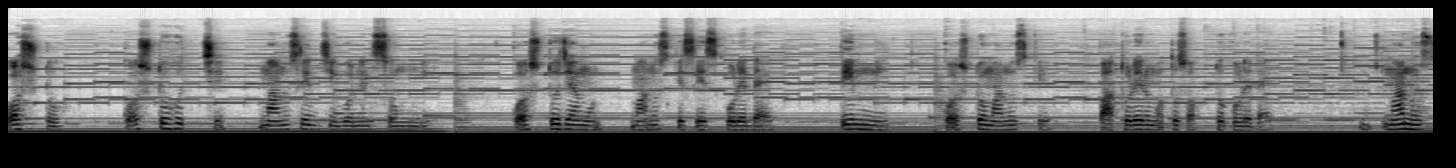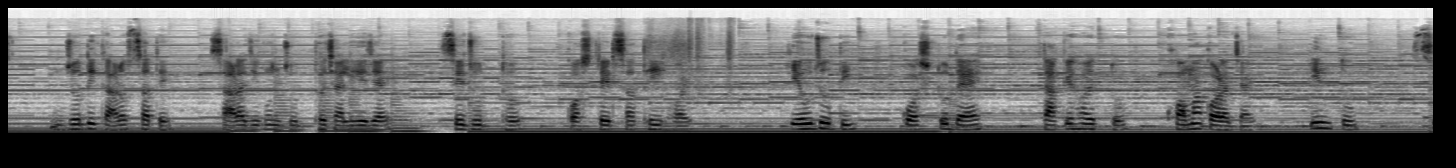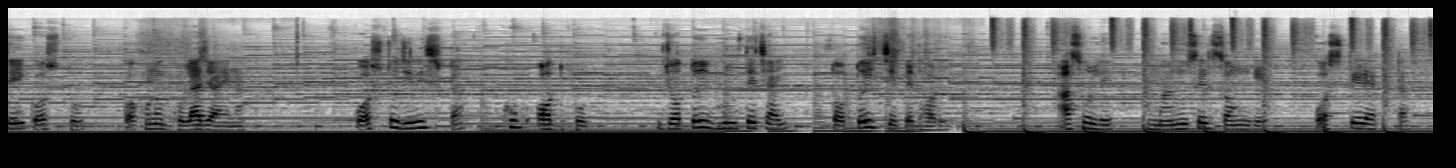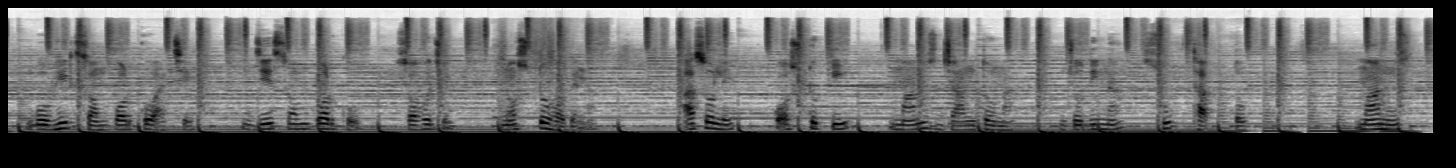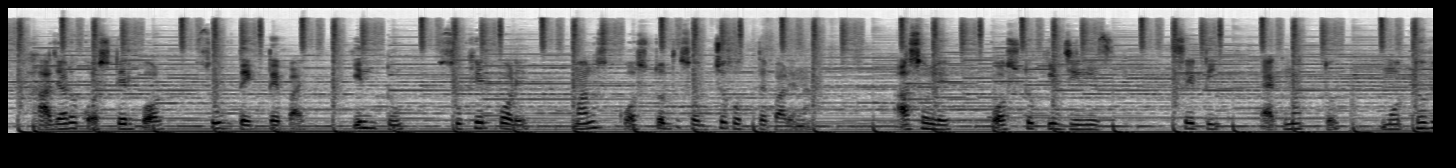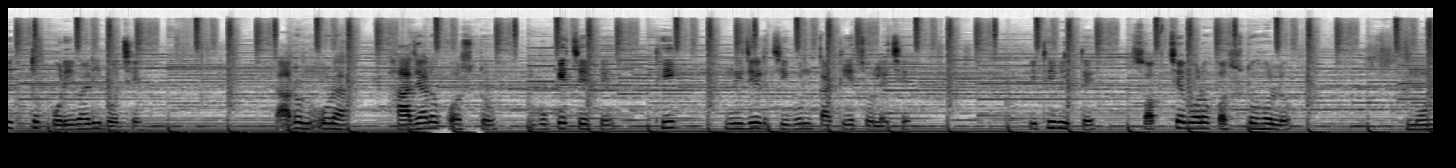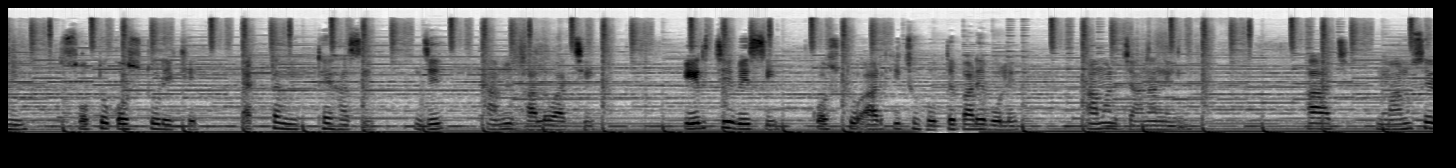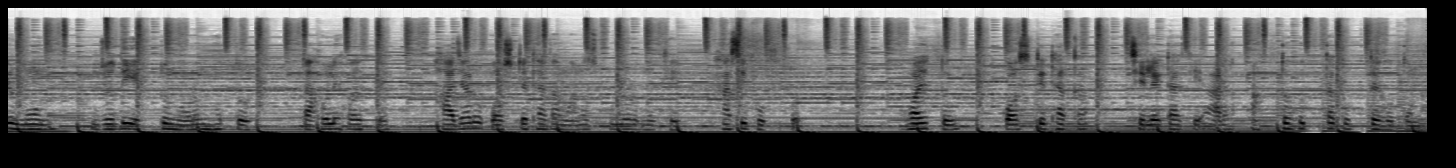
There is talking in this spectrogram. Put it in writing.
কষ্ট কষ্ট হচ্ছে মানুষের জীবনের সঙ্গী। কষ্ট যেমন মানুষকে শেষ করে দেয়, তেমনি কষ্ট মানুষকে পাথরের মতো শক্ত করে দেয়। মানুষ যদি কারোর সাথে সারা জীবন যুদ্ধ চালিয়ে যায়, সে যুদ্ধ কষ্টের সাথেই হয়। কেউ যদি কষ্ট দেয়, তাকে হয়তো ক্ষমা করা যায়, কিন্তু সেই কষ্ট কখনো ভোলা যায় না। কষ্ট জিনিসটা খুব অদ্ভুত। যতই ভুলতে চাই, ততই চেপে ধরে। আসলে মানুষের সঙ্গে কষ্টের একটা গভীর সম্পর্ক আছে। যে সম্পর্ক সহজে নষ্ট হবে না। আসলে কষ্ট কি মানুষ জানতো না, যদি না সুখ থাকতো। মানুষ হাজারো কষ্টের পর সুখ দেখতে পায়। কিন্তু সুখের পরে মানুষ কষ্ট সহ্য করতে পারে না। আসলে কষ্ট কি জিনিস? সেটি একমাত্র মধ্যবিত্ত পরিবারই বোঝে। কারণ ওরা হাজারো কষ্ট বুকে চেপে ঠিক নিজের জীবন কাটিয়ে চলেছে। পৃথিবীতে সবচেয়ে বড় কষ্ট হলো মনে শত কষ্ট রেখে একটা মিথ্যে হাসি যে আমি ভালো আছি। এর চেয়ে বেশি কষ্ট আর কিছু হতে পারে বলে আমার জানা নেই। আজ মানুষের মন যদি একটু নরম হতো, তাহলে হয়তো হাজারো কষ্টে থাকা মানুষগুলোর মুখে হাসি ফুটত। হয়তো কষ্টে থাকা ছেলেটাকে আর আত্মহত্যা করতে হতো না।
